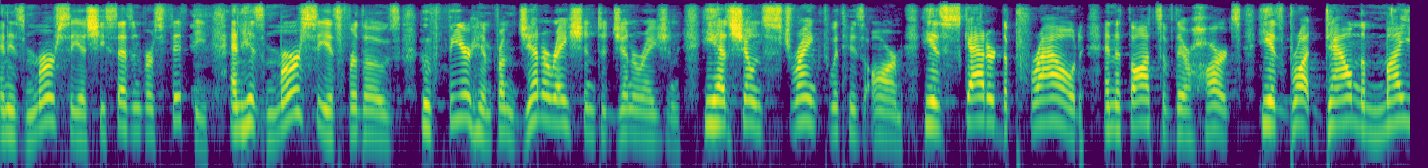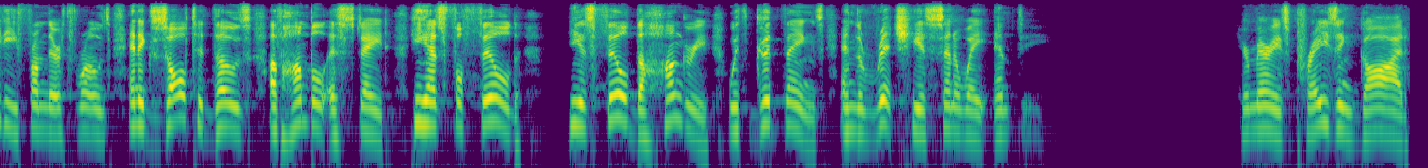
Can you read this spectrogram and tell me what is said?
and his mercy, as she says in verse 50. And his mercy is for those who fear him from generation to generation. He has shown strength with his arm. He has scattered the proud and the thoughts of their hearts. He has brought down the mighty from their thrones and exalted those of humble estate. He has fulfilled filled he has filled the hungry with good things, and the rich he has sent away empty. Here Mary is praising God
